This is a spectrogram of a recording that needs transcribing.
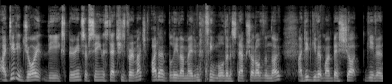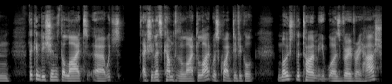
I did enjoy the experience of seeing the statues very much. I don't believe I made anything more than a snapshot of them, though. I did give it my best shot given the conditions, the light, uh, which actually, let's come to the light. The light was quite difficult. Most of the time, it was very, very harsh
